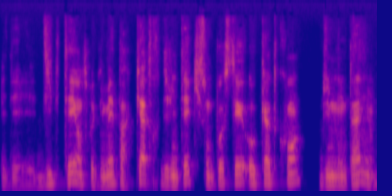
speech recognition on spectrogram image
et des dictées, entre guillemets, par quatre divinités qui sont postées aux quatre coins d'une montagne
